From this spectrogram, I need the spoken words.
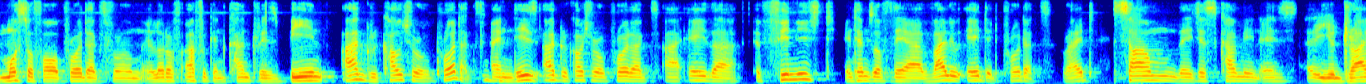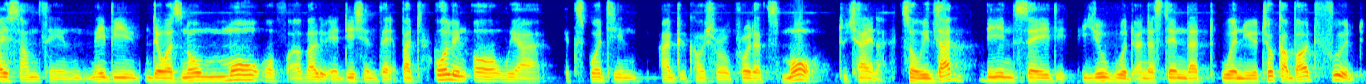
most of our products from a lot of African countries being agricultural products. Mm-hmm. And these agricultural products are either finished in terms of their value added products, right? Some they just come in as uh, you dry something, maybe there was no more of a value addition there. But all in all, we are exporting agricultural products more to China. So, with that being said, you would understand that when you talk about food,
